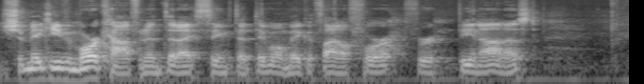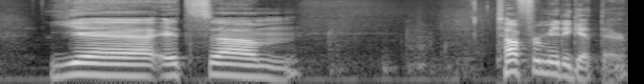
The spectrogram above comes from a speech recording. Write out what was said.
should make you even more confident that I think that they won't make a Final Four. For being honest, Yeah, it's um tough for me to get there.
